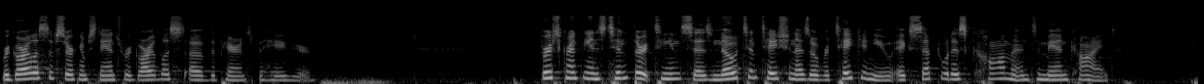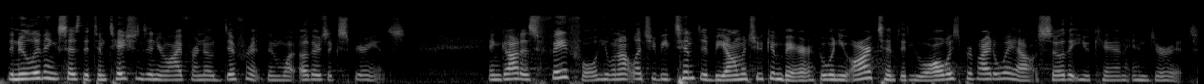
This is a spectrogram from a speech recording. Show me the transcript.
regardless of circumstance, regardless of the parent's behavior. 1 Corinthians 10:13 says, "No temptation has overtaken you except what is common to mankind." The New Living says the temptations in your life are no different than what others experience. And God is faithful. He will not let you be tempted beyond what you can bear, but when you are tempted, He will always provide a way out so that you can endure it.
